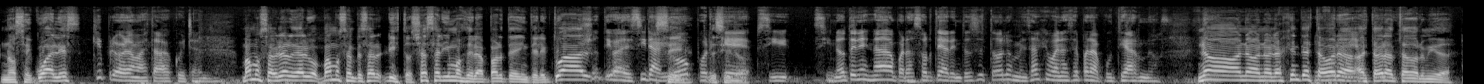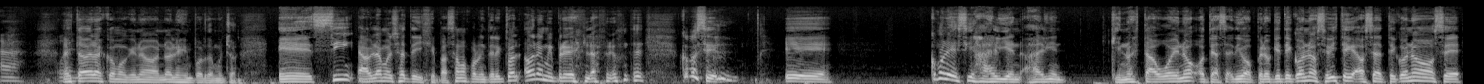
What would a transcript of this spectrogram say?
No sé cuáles. ¿Qué programa estaba escuchando? Vamos a hablar de algo, vamos a empezar, listo, ya salimos de la parte intelectual. Yo te iba a decir algo, Sí, porque si, si no tenés nada para sortear, entonces todos los mensajes van a ser para putearnos. No, no, no, la gente a esta Me hora, fui. a esta hora está dormida. Ah, A esta hora es como que no, no les importa mucho. Eh, sí, hablamos, ya te dije, pasamos por lo intelectual. Ahora mi pre- la pregunta es, ¿cómo se, eh, cómo le decís a alguien, a alguien que no está bueno, o te hace, digo, pero que te conoce, viste, o sea, te conoce,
